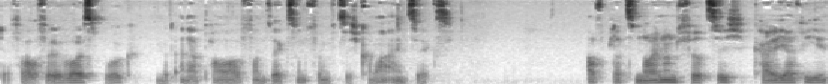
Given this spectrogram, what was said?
der VfL Wolfsburg mit einer Power von 56,16. Auf Platz 49 Cagliari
